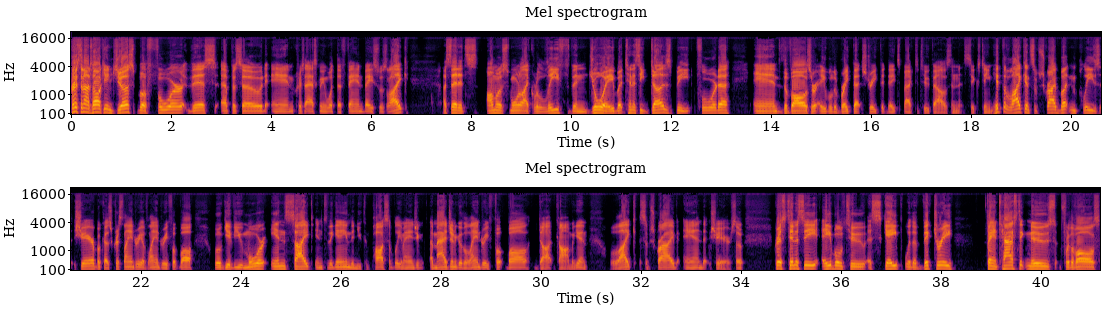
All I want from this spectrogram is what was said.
Chris and I talking just before this episode, and Chris asked me what the fan base was like. I said it's almost more like relief than joy, but Tennessee does beat Florida, and the Vols are able to break that streak that dates back to 2016. Hit the like and subscribe button. Please share because Chris Landry of Landry Football will give you more insight into the game than you can possibly imagine. Imagine. Go to LandryFootball.com. Again, like, subscribe, and share. So, Chris, Tennessee able to escape with a victory. Fantastic news for the Vols.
